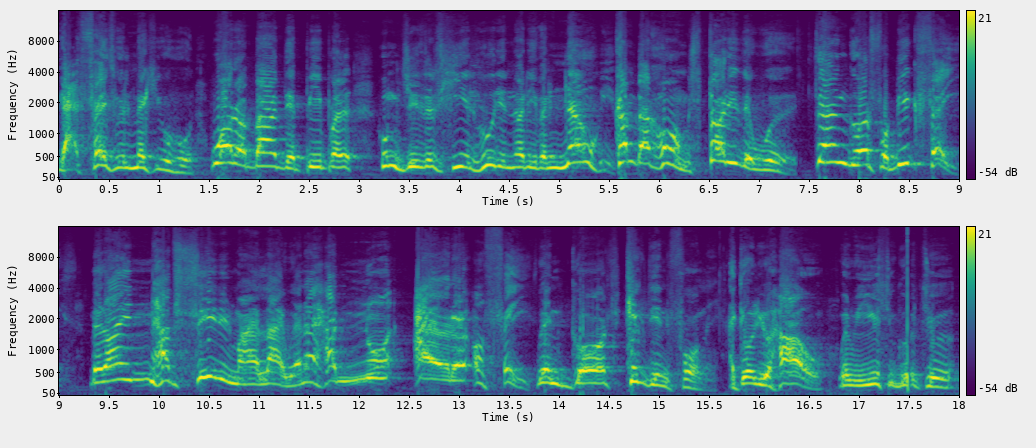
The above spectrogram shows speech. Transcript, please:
yeah, faith will make you whole. What about the people whom Jesus healed who did not even know Him? Come back home, study the Word. Thank God for big faith. But I have seen in my life when I had no iota of faith when God kicked in for me. I told you how when we used to go to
